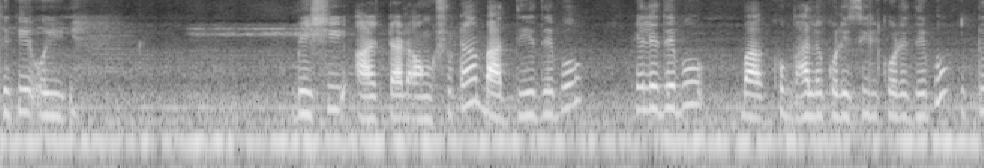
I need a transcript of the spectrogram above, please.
থেকে ওই বেশি আটার অংশটা বাদ দিয়ে দেব, ফেলে দেব বা খুব ভালো করে সিল করে দেব। একটু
